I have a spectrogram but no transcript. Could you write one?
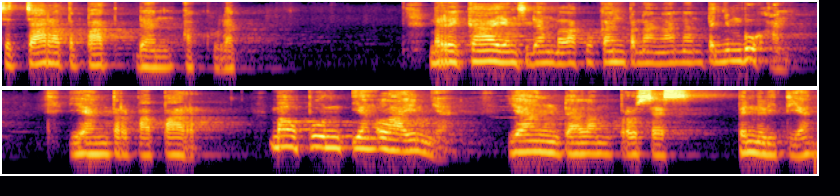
secara tepat dan akurat. Mereka yang sedang melakukan penanganan penyembuhan yang terpapar maupun yang lainnya yang dalam proses penelitian.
